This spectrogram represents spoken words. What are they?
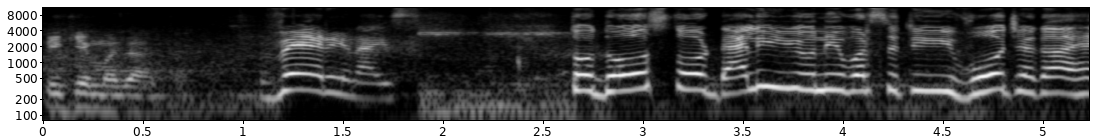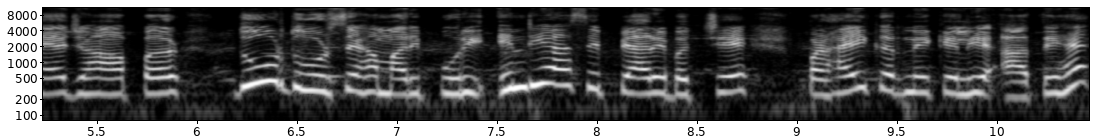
पी के मज़ा आता है। वेरी नाइस तो दोस्तों दिल्ली यूनिवर्सिटी वो जगह है जहाँ पर दूर दूर से हमारी पूरी इंडिया से प्यारे बच्चे पढ़ाई करने के लिए आते हैं।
